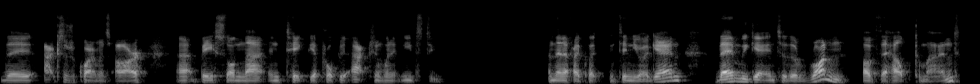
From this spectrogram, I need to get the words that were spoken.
the access requirements are uh, based on that and take the appropriate action when it needs to. And then if I click continue again, then we get into the run of the help command.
